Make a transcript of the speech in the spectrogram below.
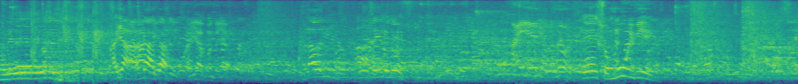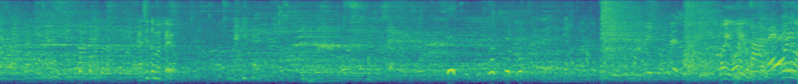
la medalla de bronce. Allá, acá, acá. Allá, ponte allá. Al lado del niño. Vamos a seguir los dos. Eso, muy bien. Casito me pego. Oigo, oigo. Oigo.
